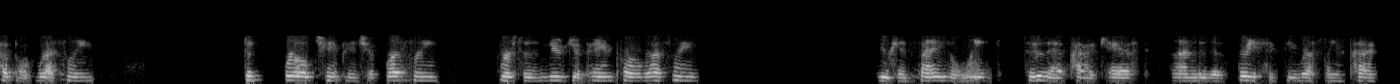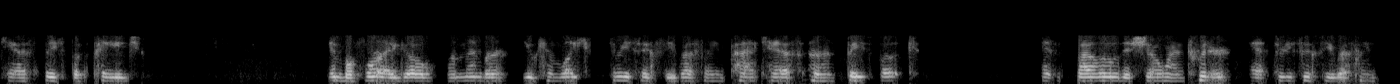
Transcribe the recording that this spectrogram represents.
Cup of Wrestling, the World Championship Wrestling versus New Japan Pro Wrestling. You can find the link to that podcast on the 360 Wrestling Podcast Facebook page. And before I go, remember you can like 360 Wrestling Podcast on Facebook and follow the show on Twitter at 360 Wrestling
